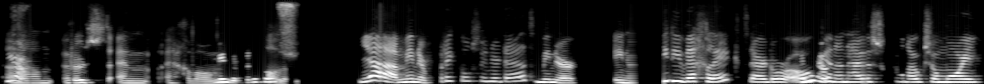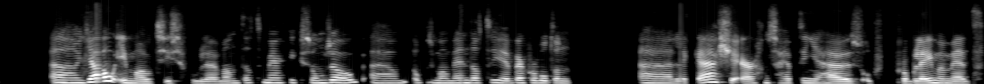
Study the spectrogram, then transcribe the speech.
Ja. Um, rust en, en gewoon... Minder prikkels. Ja, minder prikkels inderdaad. Minder energie die weglekt daardoor ook. En een huis kan ook zo mooi uh, jouw emoties voelen. Want dat merk ik soms ook. Uh, op het moment dat je bijvoorbeeld een uh, lekkage ergens hebt in je huis. Of problemen met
